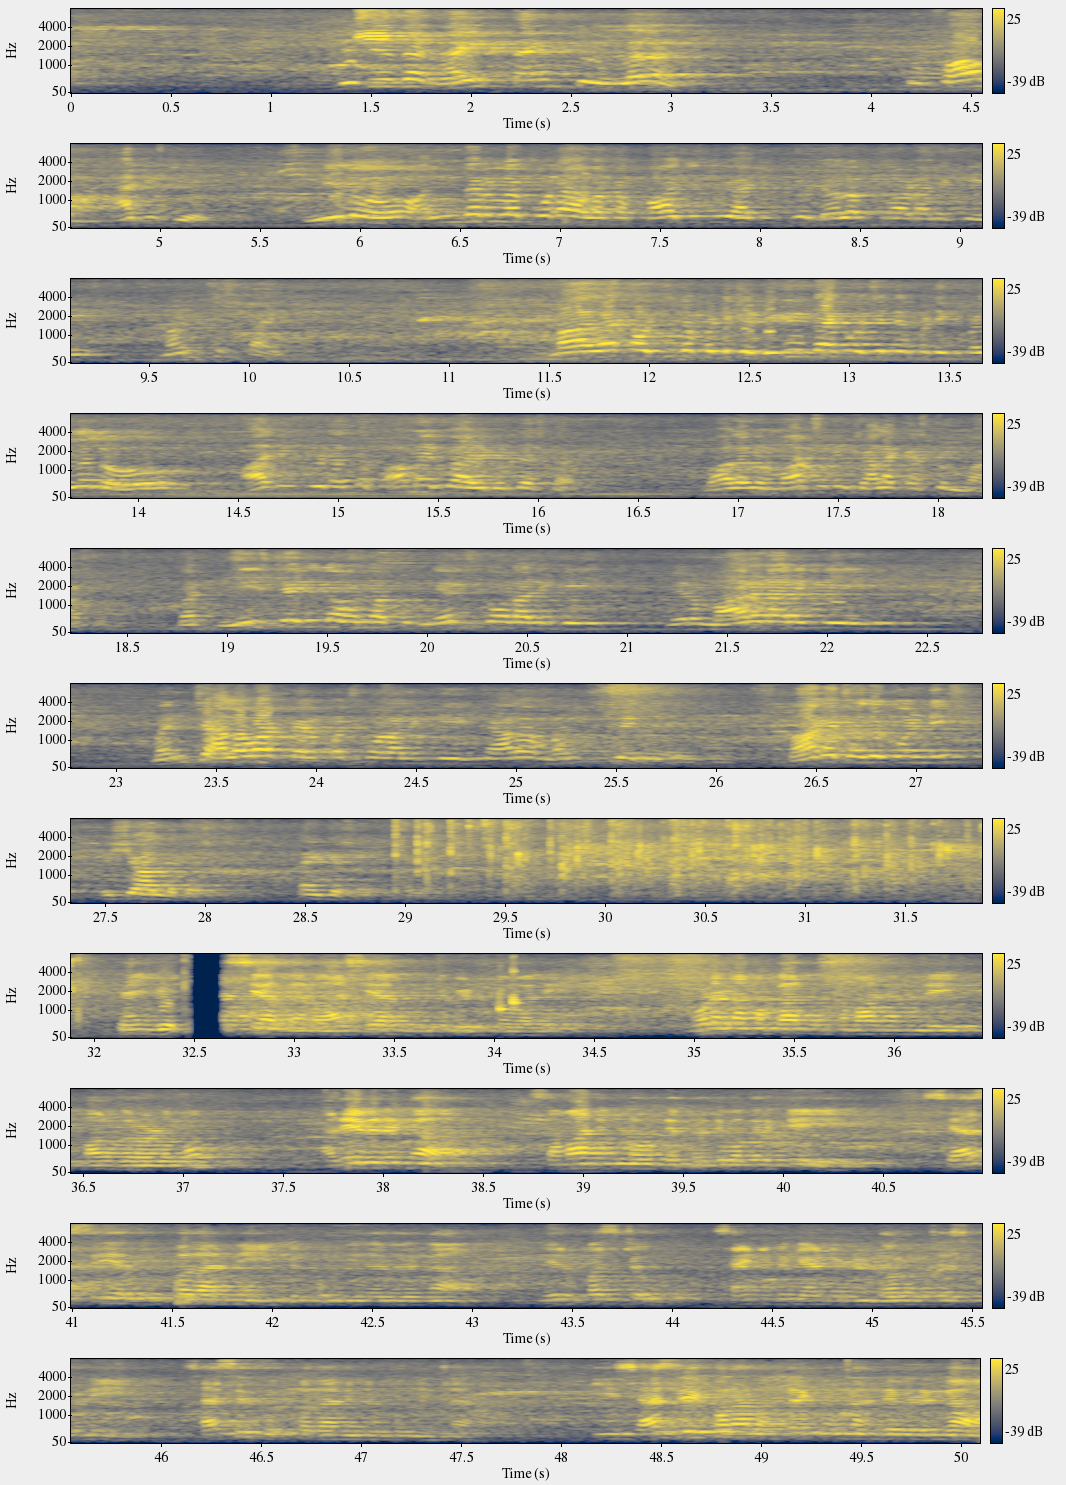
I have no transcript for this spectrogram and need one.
this is the right time to learn to form attitude మీలో అందరిలో కూడా ఒక పాజిటివ్ యాటిట్యూడ్ డెవలప్ కావడానికి మంచి స్థాయి. మా దాకా వచ్చేటప్పటికి డిగ్రీ దాకా వచ్చేటప్పటికి పిల్లలు యాటిట్యూడ్ అంతా ఫామ్ అయిపోయి ఆడికి వచ్చేస్తారు. వాళ్ళను మార్చడం చాలా కష్టం మాకు. బట్ మీ స్టేజ్లో ఉన్నప్పుడు నేర్చుకోవడానికి మీరు మారడానికి మంచి అలవాటు ఏర్పరచుకోవడానికి చాలా మంచి స్టేజ్ ఇది. బాగా చదువుకోండి. Wish all the best. Thank you sir. Thank you. ఆశయాలను ఆశయాలను గుర్తుపెట్టుకోవాలి. మూఢనమ్మకాలను సమాజం నుండి పాల్గొనడము. అదేవిధంగా సమాజంలో ఉండే ప్రతి ఒక్కరికి శాస్త్రీయ దృక్పథాన్ని పెంపొందించే విధంగా మీరు ఫస్ట్ సైంటిఫిక్ యాటిట్యూడ్ని డెవలప్ చేసుకుని శాస్త్రీయ దృక్పథాన్ని పెంపొందించారు ఈ శాస్త్రీయ ఫలాలందరికీ కూడా అదే విధంగా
